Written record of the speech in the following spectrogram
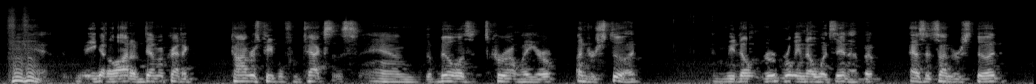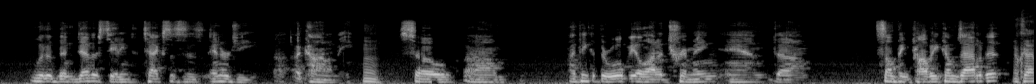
you got a lot of Democratic Congress people from Texas, and the bill as it's currently understood, and we don't r- really know what's in it, but as it's understood, would have been devastating to Texas's energy uh, economy. So um, I think that there will be a lot of trimming, and um, something probably comes out of it, Okay.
